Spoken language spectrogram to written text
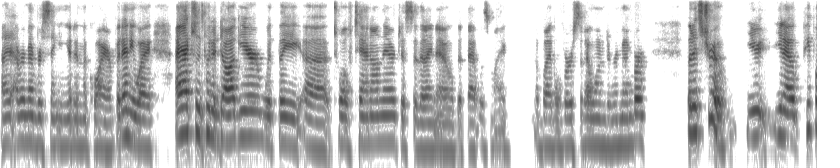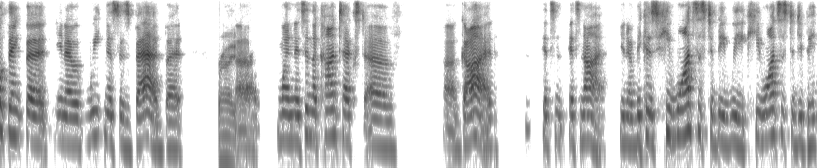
I, I remember singing it in the choir. But anyway, I actually put a dog ear with the uh, 1210 on there just so that I know that that was my a Bible verse that I wanted to remember. But it's true. You you know, people think that, you know, weakness is bad, but Right. uh, when it's in the context of uh, God, it's it's not, you know, because He wants us to be weak. He wants us to de-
